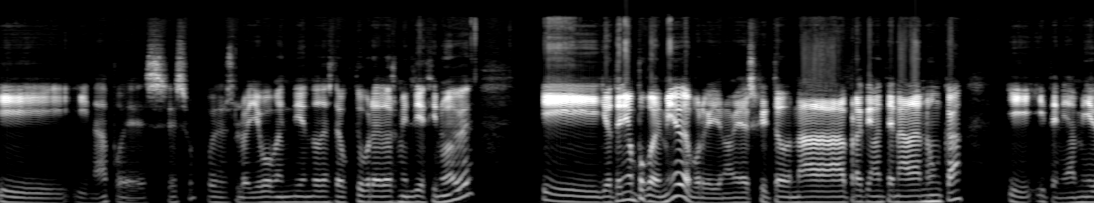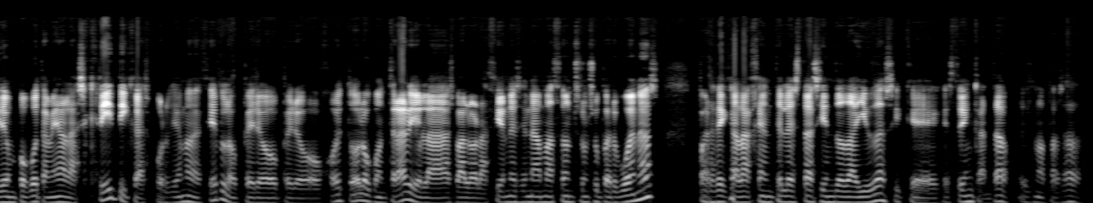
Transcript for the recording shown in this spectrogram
Y, nada, pues eso, pues lo llevo vendiendo desde octubre de 2019. Y yo tenía un poco de miedo porque yo no había escrito nada, prácticamente nada nunca. Y, tenía miedo un poco también a las críticas, por qué no decirlo, pero, pero joder, todo lo contrario, las valoraciones en Amazon son súper buenas, parece que a la gente le está siendo de ayuda, así que estoy encantado, es una pasada.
